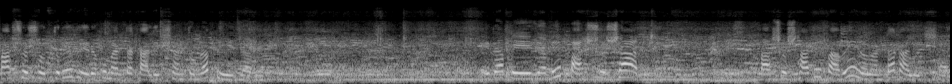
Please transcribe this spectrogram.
পাঁচশো সত্তরের এরকম একটা কালেকশন তোমরা পেয়ে যাবে। এটা পেয়ে যাবে পাঁচশো ষাট। পাঁচশো ষাটে পাবে এরকম একটা কালেকশান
